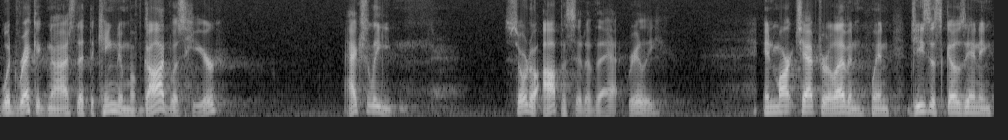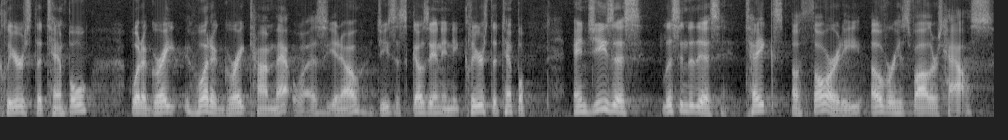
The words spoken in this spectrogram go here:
would recognize that the kingdom of God was here. Actually, sort of opposite of that, really. In Mark chapter 11, when Jesus goes in and clears the temple, what a great, what a great time that was, you know. Jesus goes in and he clears the temple. And Jesus, listen to this, takes authority over his father's house.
